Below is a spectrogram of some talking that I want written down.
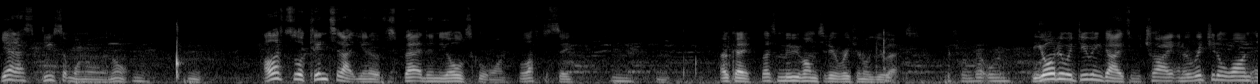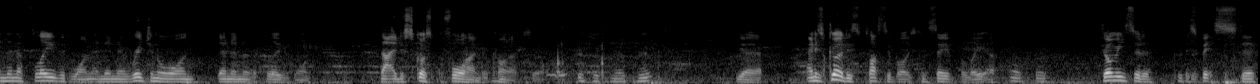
yeah, that's a decent one all in all. Hmm. I'll have to look into that, you know, if it's better than the old school one. We'll have to see. Mm. Okay, let's move on to the original US. Which one? That one. The order we're doing, guys, we try an original one and then a flavoured one, and then an original one, then another flavoured one. That I discussed beforehand with Connor, so If I can open it. yeah. And it's good, it's plastic bottles, you can save it for later. Oh, of course. Do you want me to do? Could It's a bit stiff.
